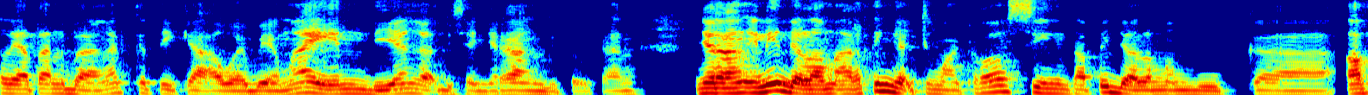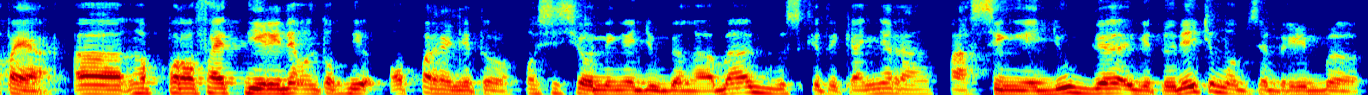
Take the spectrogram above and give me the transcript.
kelihatan banget ketika AWB main dia nggak bisa nyerang gitu kan nyerang ini dalam arti nggak cuma crossing tapi dalam membuka apa ya uh, nge-provide dirinya untuk dioper gitu loh positioningnya juga nggak bagus ketika nyerang passingnya juga gitu dia cuma bisa dribble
